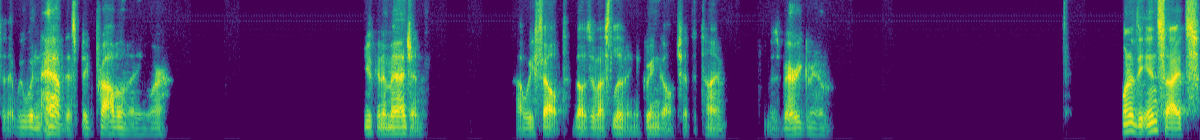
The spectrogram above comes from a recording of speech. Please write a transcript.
so that we wouldn't have this big problem anymore? You can imagine how we felt, those of us living at Green Gulch at the time. It was very grim. One of the insights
